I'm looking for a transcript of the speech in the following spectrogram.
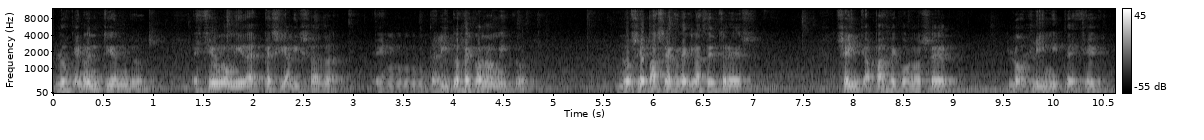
Lo que no entiendo es que una unidad especializada en delitos económicos no sepa hacer reglas de tres, sea incapaz de conocer los límites que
